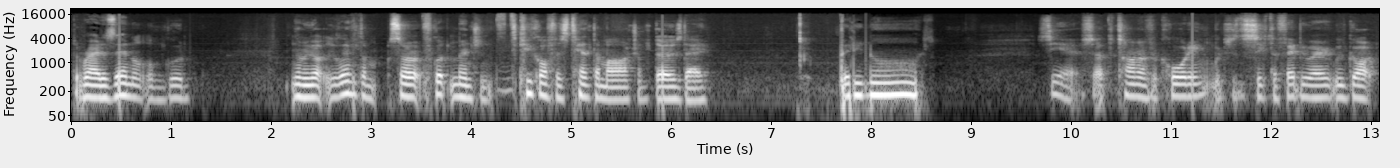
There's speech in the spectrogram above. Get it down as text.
The Raiders, they're not looking good. Then we got the 11th of, so I forgot to mention, kickoff is 10th of March on Thursday. Very nice. So yeah, so at the time of recording, which is the 6th of February, we've got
